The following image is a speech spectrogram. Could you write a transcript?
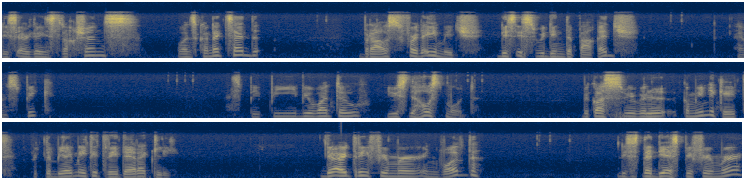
These are the instructions. Once connected, browse for the image. This is within the package. mspeak. SPP, we want to use the host mode because we will communicate with the BM83 directly. There are three firmware involved. This is the DSP firmware.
